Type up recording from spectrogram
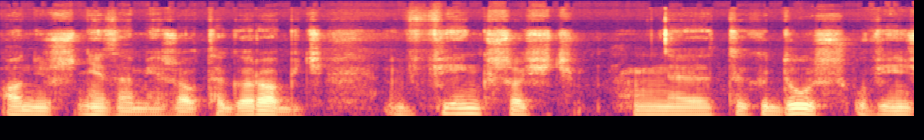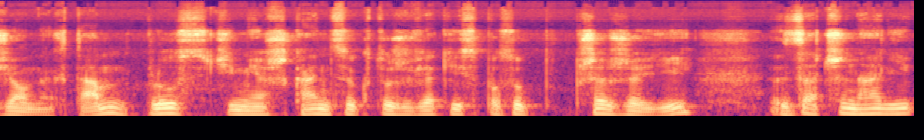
on już nie zamierzał tego robić. Większość mm, tych dusz uwięzionych tam, plus ci mieszkańcy, którzy w jakiś sposób przeżyli, zaczynali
